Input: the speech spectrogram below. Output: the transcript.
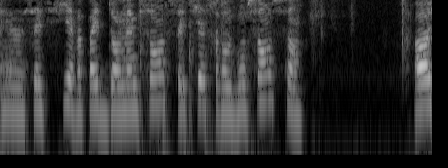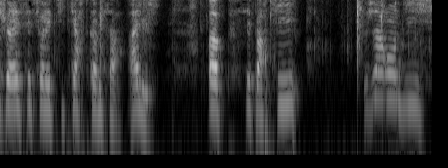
Euh, celle-ci, elle va pas être dans le même sens. Celle-ci, elle sera dans le bon sens. Oh, je vais rester sur les petites cartes comme ça. Allez, hop, c'est parti. J'arrondis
